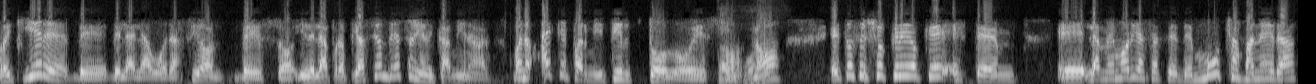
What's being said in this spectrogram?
requiere de, de, la elaboración de eso y de la apropiación de eso y el caminar. Bueno, hay que permitir todo eso, ¿no? Entonces yo creo que este eh, la memoria se hace de muchas maneras,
